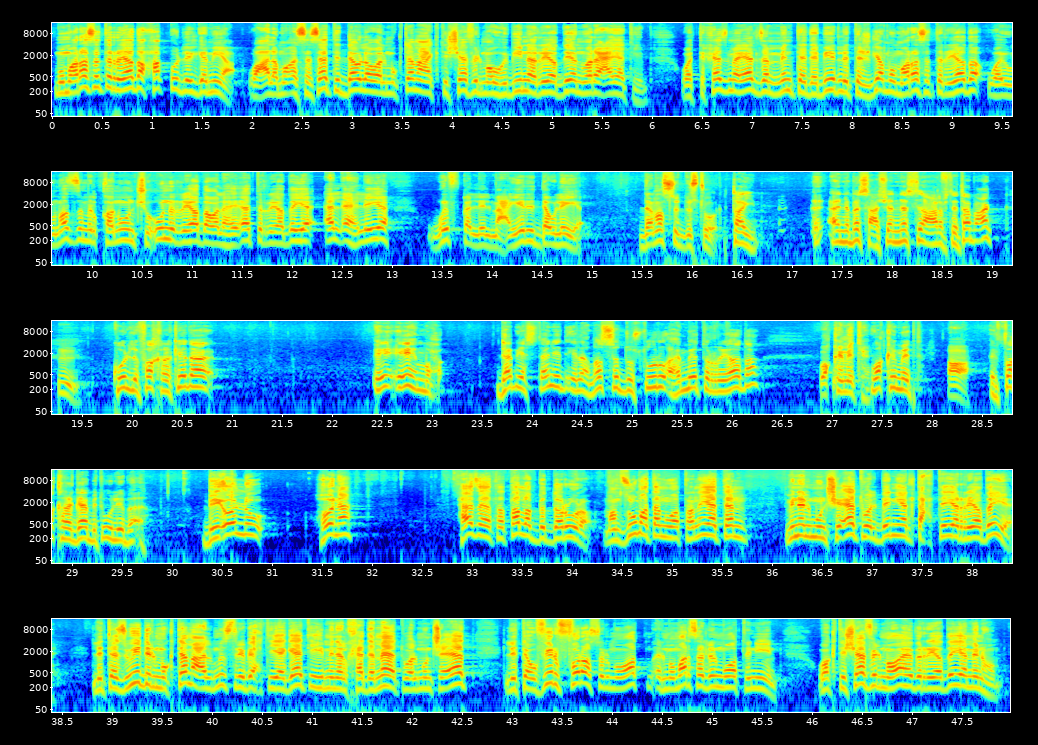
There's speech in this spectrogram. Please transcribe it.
ممارسة الرياضة حق للجميع وعلى مؤسسات الدولة والمجتمع اكتشاف الموهوبين رياضيا ورعايتهم واتخاذ ما يلزم من تدابير لتشجيع ممارسة الرياضة وينظم القانون شؤون الرياضة والهيئات الرياضية الأهلية وفقا للمعايير الدولية. ده نص الدستور. طيب أنا بس عشان الناس تعرف تتابعك مم. كل فقره كده إيه إيه مح... ده بيستند إلى نص الدستور وأهمية الرياضة وقيمتها. وقيمتها. آه. الفقرة الجاية بتقول إيه بقى؟ بيقول له هنا هذا يتطلب بالضرورة منظومة وطنية من المنشآت والبنية التحتية الرياضية لتزويد المجتمع المصري باحتياجاته من الخدمات والمنشآت لتوفير فرص المواطن الممارسة للمواطنين واكتشاف المواهب الرياضية منهم.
